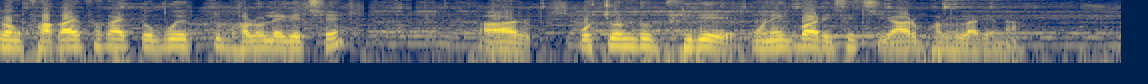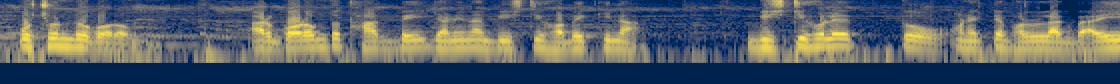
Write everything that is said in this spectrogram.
এবং ফাঁকায় ফাঁকায় তবু একটু ভালো লেগেছে। আর প্রচণ্ড ভিড়ে অনেকবার এসেছি, আর ভালো লাগে না। প্রচণ্ড গরম। আর গরম তো থাকবেই, জানি না বৃষ্টি হবে কি না বৃষ্টি হলে তো অনেকটা ভালো লাগবে। আর এই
